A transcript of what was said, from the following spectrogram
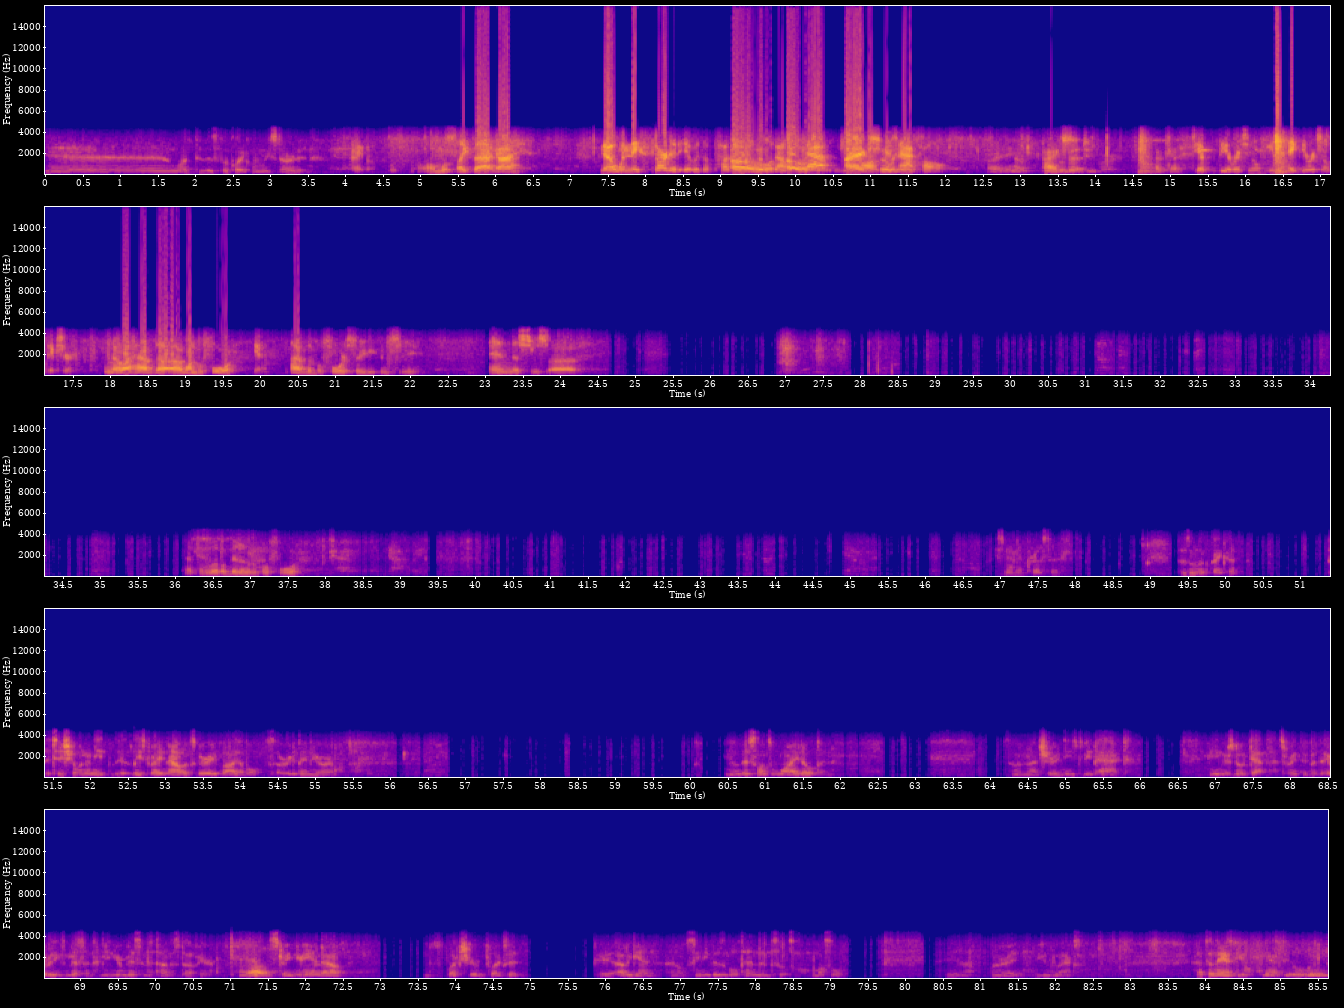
And what did this look like when we started? I, Almost like that guy. no, when they started, it was a puzzle Oh, about oh, that I long actually- and that tall. All right, hang on. All right. Don't that too far. Okay. Do you have the original? You just take the original picture. No, I have the uh, one before. Yeah. I have the before so you can see. And this was, uh, that's a little bit of the before. There's more necrosis. Doesn't look like it. The tissue underneath, at least right now, looks very viable. Sorry to bend your arm. You know, this one's wide open. So I'm not sure it needs to be packed. Meaning there's no depth. That's right there, but everything's missing. I mean, you're missing a ton of stuff here. Really? Straighten your hand out. Just flex your, flex it. Okay, out again. I don't see any visible tendons, so it's muscle. Yeah, all right. You can relax. That's a nasty, nasty little wound.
